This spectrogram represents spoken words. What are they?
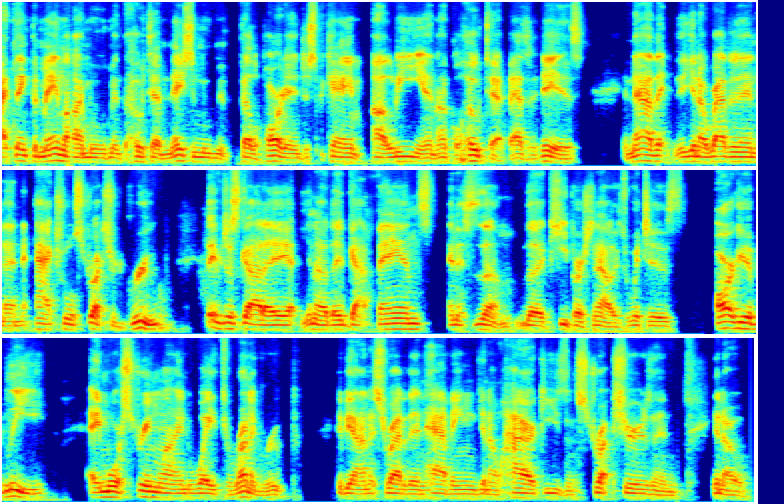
I think the mainline movement, the Hotep Nation movement fell apart and just became Ali and Uncle Hotep as it is. And now that, you know, rather than an actual structured group, they've just got a, you know, they've got fans and it's them, the key personalities, which is arguably a more streamlined way to run a group to be honest, rather than having you know hierarchies and structures and you know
